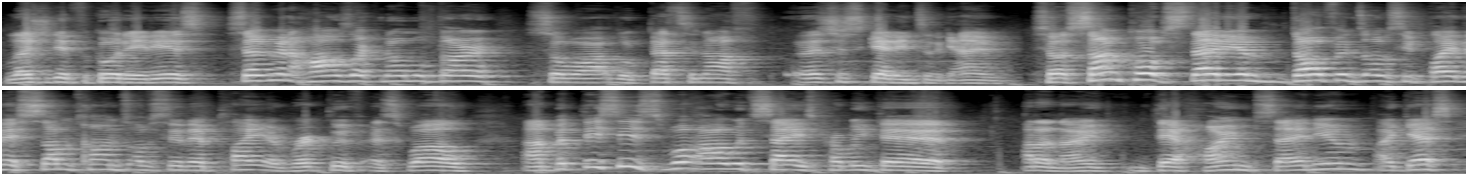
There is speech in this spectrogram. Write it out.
Legend difficulty it is. Seven minute halves like normal though. So uh, look, that's enough. Let's just get into the game. So Suncorp Stadium, Dolphins obviously play there sometimes. Obviously they play at Redcliffe as well. Um, but this is what I would say is probably their, I don't know, their home stadium, I guess.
